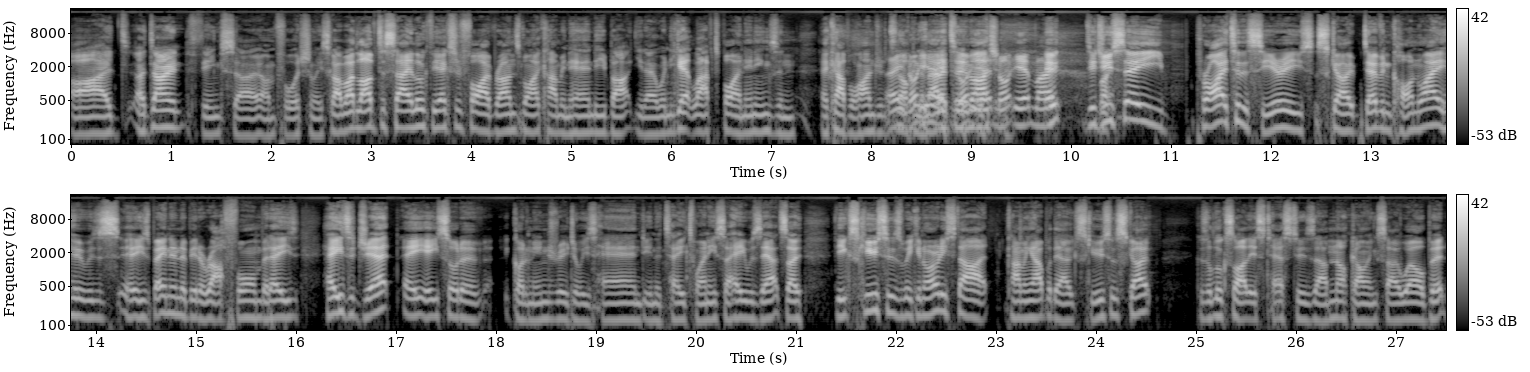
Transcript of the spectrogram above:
I, I don't think so, unfortunately, Scott. I'd love to say, look, the extra five runs might come in handy, but you know, when you get lapped by an innings and a couple hundred, it's Hey, not, going to matter too not much. Yet, not yet, mate. Did Mate. you see prior to the series scope Devon Conway, who was he's been in a bit of rough form, but he's he's a jet. He, he sort of got an injury to his hand in the T20, so he was out. So the excuses we can already start coming up with our excuses scope because it looks like this test is um, not going so well. But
